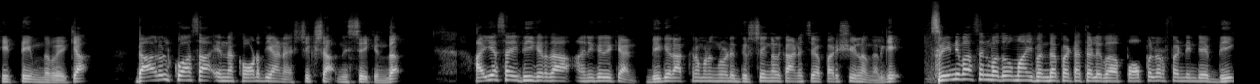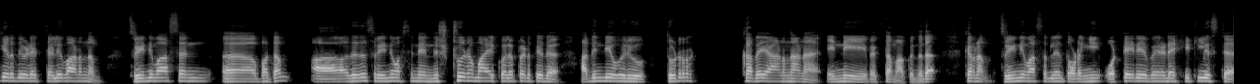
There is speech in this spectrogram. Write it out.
ഹിറ്റ് ടീം നിർവഹിക്കുക. ദാരുൽ ക്വാസ എന്ന കോടതിയാണ് ശിക്ഷ നിശ്ചയിക്കുന്നത്. ഐ എസ് ഐ ഭീകരത അനുകരിക്കാൻ ഭീകരാക്രമണങ്ങളുടെ ദൃശ്യങ്ങൾ കാണിച്ച് പരിശീലനം നൽകി. ശ്രീനിവാസൻ വധവുമായി ബന്ധപ്പെട്ട തെളിവ് പോപ്പുലർ ഫണ്ടിന്റെ ഭീകരതയുടെ തെളിവാണെന്നും ശ്രീനിവാസൻ വധം അതായത് ശ്രീനിവാസനെ നിഷ്ഠൂരമായി കൊലപ്പെടുത്തിയത് അതിന്റെ ഒരു തുടർ കഥയാണെന്നാണ് എൻ ഐ എ വ്യക്തമാക്കുന്നത്. കാരണം ശ്രീനിവാസനിൽ തുടങ്ങി ഒട്ടേറെ പേരുടെ ഹിറ്റ് ലിസ്റ്റ്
